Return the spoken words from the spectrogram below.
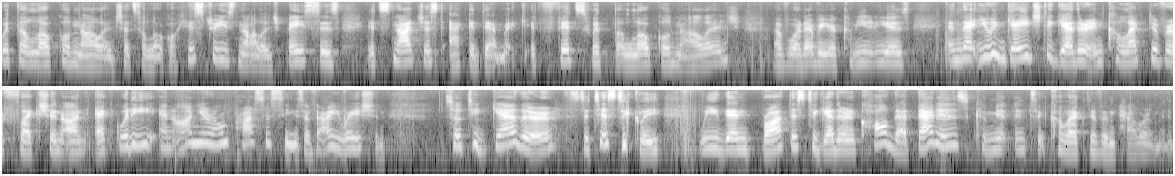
with the local knowledge. That's the local histories, knowledge bases. It's not just academic. It fits with the local knowledge of whatever your community is, and that you engage together in collective reflection on equity and on your own processes, evaluation. So together, statistically, we then brought this together and called that, that is commitment to collective empowerment.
